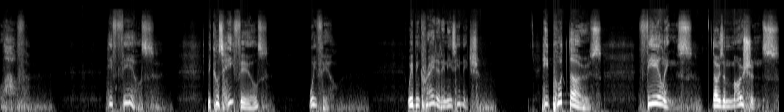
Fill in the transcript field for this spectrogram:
love. He feels. Because he feels, we feel. We've been created in his image. He put those feelings, those emotions,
